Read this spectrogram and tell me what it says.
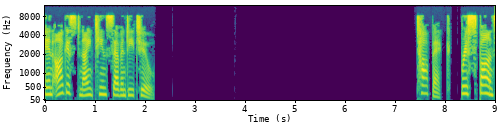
in August 1972. Topic: Response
